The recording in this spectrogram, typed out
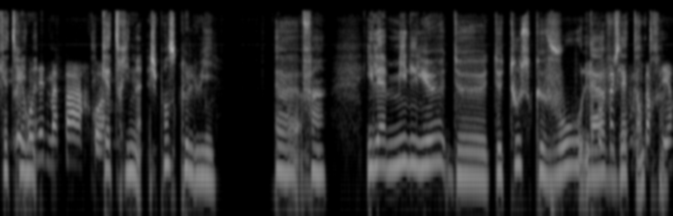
Catherine, de ma part, quoi. Catherine, je pense que lui, enfin, il est à milieu de, de tout ce que vous, là, vous êtes en train. partir.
